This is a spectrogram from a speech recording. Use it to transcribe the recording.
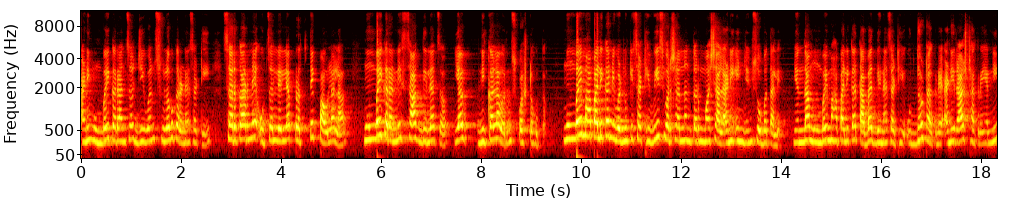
आणि मुंबईकरांचं जीवन सुलभ करण्यासाठी सरकारने उचललेल्या प्रत्येक पावलाला मुंबईकरांनी साथ दिल्याचं या निकालावरून स्पष्ट होतं. मुंबई महापालिका निवडणुकीसाठी वीस वर्षांनंतर मशाल आणि इंजिन सोबत आले. यंदा मुंबई महापालिका ताब्यात घेण्यासाठी उद्धव ठाकरे आणि राज ठाकरे यांनी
